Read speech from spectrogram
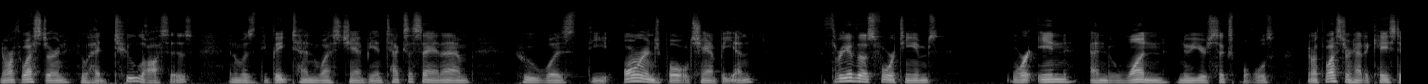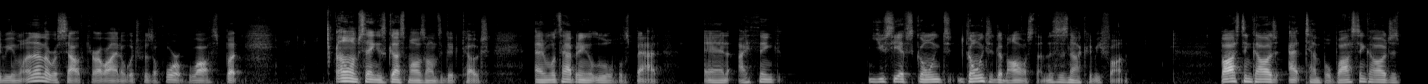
Northwestern, who had two losses and was the Big Ten West champion. Texas A&M, who was the Orange Bowl champion three of those four teams were in and won New Year's Six Bowls. Northwestern had a case to be in, and then there was South Carolina, which was a horrible loss. But all I'm saying is Gus Malzahn's a good coach, and what's happening at Louisville is bad. And I think UCF's going to going to demolish them. This is not going to be fun. Boston College at Temple. Boston College is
